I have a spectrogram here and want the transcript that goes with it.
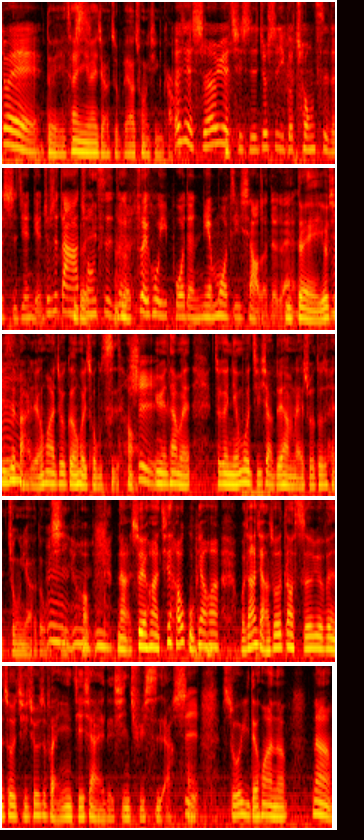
对对，差临门一脚准备要创新高。而且十二月 其实就是一个冲刺的时间点，就是大家冲刺这个最后一波的年末绩效了，对不对？对，尤其是法人话就更会冲刺哈，是因为他们这个年末绩效对他们来说都是很重要的东西哈。那所以的话，其实好股票的话，我常常讲说到十二月份的时候，其实就是。反映接下来的新趋势啊，是、哦，所以的话呢，那。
